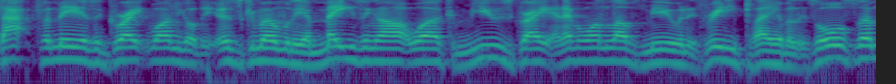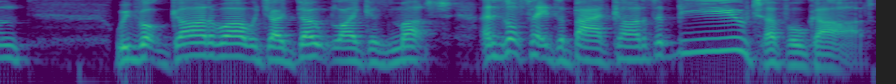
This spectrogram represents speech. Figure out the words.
that for me is a great one. You got the Uzgumon with the amazing artwork, Mew's great, and everyone loves Mew, and it's really playable. It's awesome. We've got Gardevoir, which I don't like as much, and it's not to say it's a bad card. It's a beautiful card.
